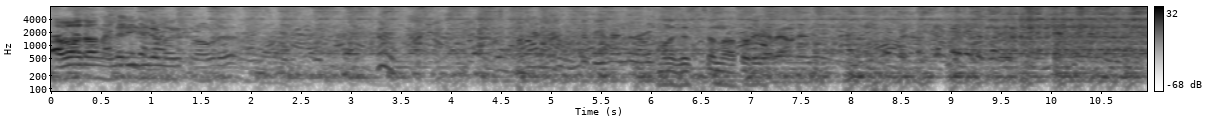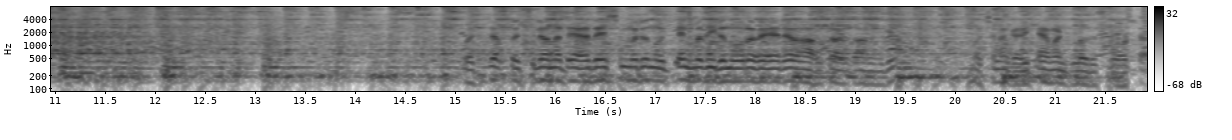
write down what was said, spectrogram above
അപ്പോൾ അതാ നല്ല രീതിയിലുള്ള ഒരു ക്രൗഡ് നമ്മൾ ജസ്റ്റ് ഒന്ന് അത്തോടെ കയറാൻ ഒറ്റ സ്ട്രെച്ചിൽ വന്നിട്ട് ഏകദേശം ഒരു നൂറ്റി അൻപത് ഇരുന്നൂറ് പേര് ആൾക്കാർക്കാണെങ്കിൽ ഭക്ഷണം കഴിക്കാൻ വേണ്ടിയുള്ള ഒരു സ്പോട്ട്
